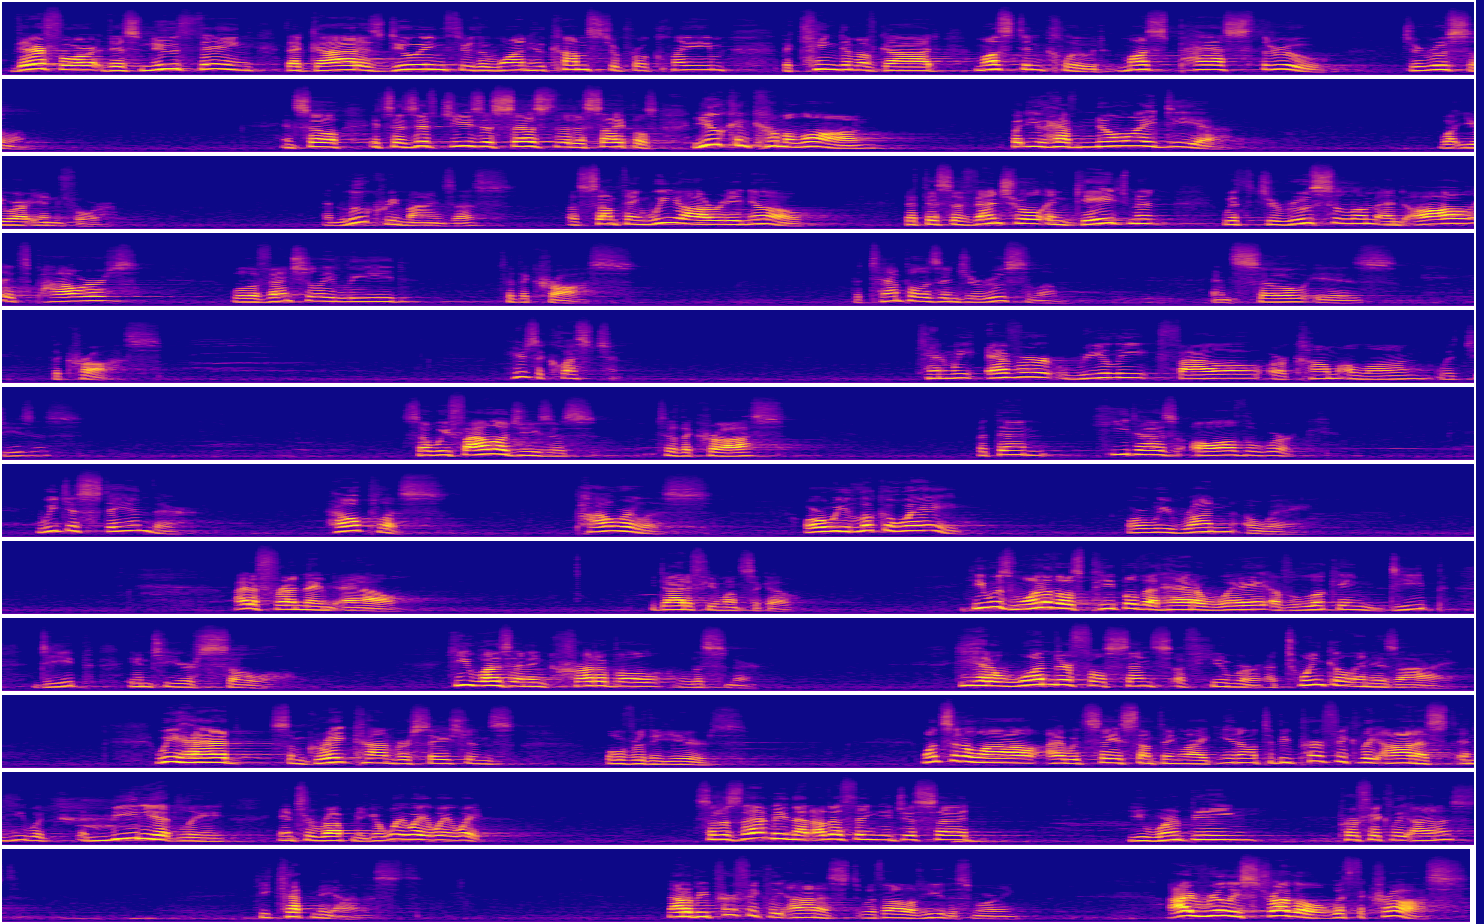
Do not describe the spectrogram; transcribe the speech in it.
Therefore, this new thing that God is doing through the one who comes to proclaim the kingdom of God must include, must pass through Jerusalem. And so it's as if Jesus says to the disciples, You can come along but you have no idea what you are in for. And Luke reminds us of something we already know that this eventual engagement with Jerusalem and all its powers will eventually lead to the cross. The temple is in Jerusalem, and so is the cross. Here's a question can we ever really follow or come along with Jesus? So we follow Jesus to the cross, but then He does all the work. We just stand there, helpless, powerless, or we look away, or we run away. I had a friend named Al. He died a few months ago. He was one of those people that had a way of looking deep, deep into your soul. He was an incredible listener. He had a wonderful sense of humor, a twinkle in his eye. We had some great conversations over the years. Once in a while, I would say something like, you know, to be perfectly honest, and he would immediately interrupt me, go, wait, wait, wait, wait. So, does that mean that other thing you just said, you weren't being perfectly honest? He kept me honest. Now, to be perfectly honest with all of you this morning, I really struggle with the cross.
